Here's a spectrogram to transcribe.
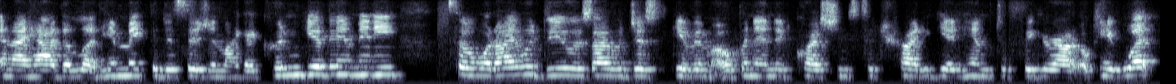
and I had to let him make the decision. Like I couldn't give him any. So what I would do is I would just give him open-ended questions to try to get him to figure out okay what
